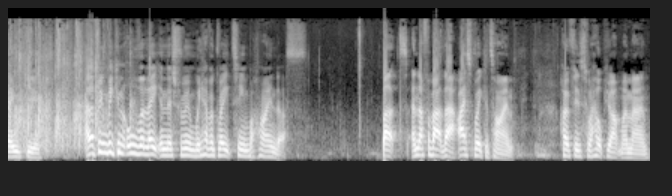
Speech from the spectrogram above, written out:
Thank you. And I think we can all relate in this room. We have a great team behind us. But enough about that. Icebreaker time. Hopefully, this will help you out, my man.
